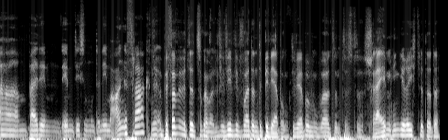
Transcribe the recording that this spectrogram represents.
ähm, bei dem eben diesem Unternehmer angefragt. Ja, bevor wir dazu kommen, wie, wie war dann die Bewerbung? Die Bewerbung war dann das, das Schreiben hingerichtet oder?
